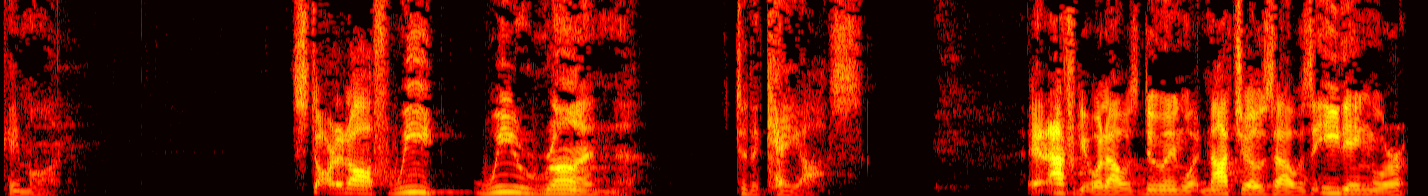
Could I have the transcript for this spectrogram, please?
came on. Started off, we, we run to the chaos. And I forget what I was doing, what nachos I was eating, or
